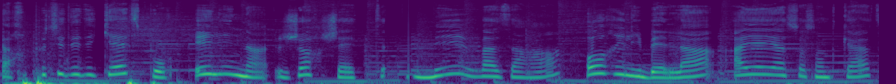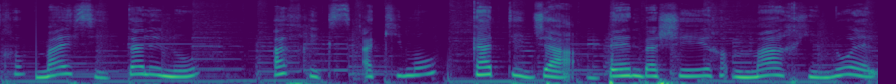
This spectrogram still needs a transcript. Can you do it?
Alors, petite dédicace pour Elina, Georgette, Mevazara, Aurélie Bella, Ayaya64, Maïsi Taleno, Afrix Akimo, Katija Ben Bashir, Marie-Noël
